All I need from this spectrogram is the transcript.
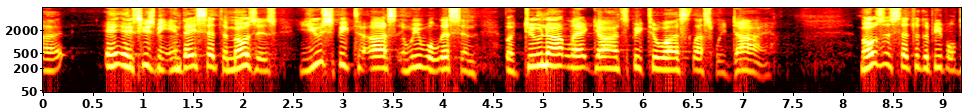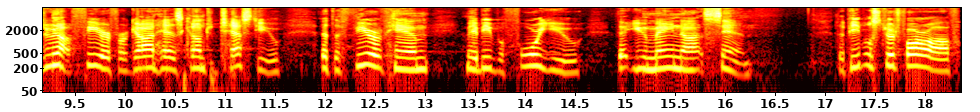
uh, excuse me, and they said to Moses, You speak to us, and we will listen, but do not let God speak to us lest we die. Moses said to the people, Do not fear, for God has come to test you, that the fear of him may be before you, that you may not sin. The people stood far off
